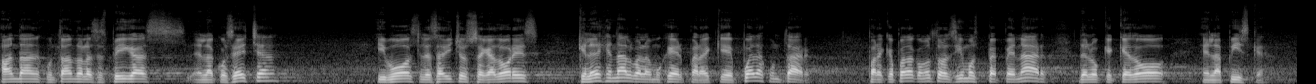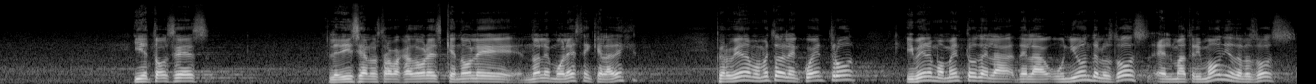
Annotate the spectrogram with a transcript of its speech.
Andan juntando las espigas en la cosecha y vos les ha dicho a sus segadores que le dejen algo a la mujer para que pueda juntar, para que pueda, como nosotros decimos, pepenar de lo que quedó en la pizca. Y entonces le dice a los trabajadores que no le, no le molesten, que la dejen. Pero viene el momento del encuentro y viene el momento de la, de la unión de los dos, el matrimonio de los dos.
